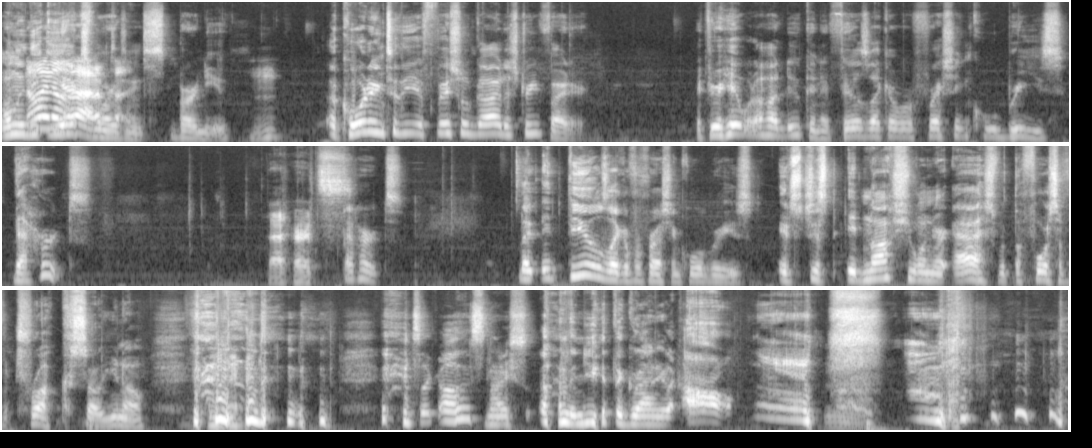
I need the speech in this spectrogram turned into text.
Only No, the EX that, I'm t- versions burn you. Mhm. According to the official guide of Street Fighter, if you're hit with a Hadouken, it feels like a refreshing, cool breeze. That hurts. that hurts. That hurts. Like it feels like a refreshing, cool breeze. It's just it knocks you on your ass with the force of a truck. So you know, it's like oh, that's nice. And then you hit the ground, and you're like oh, mm, mm.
